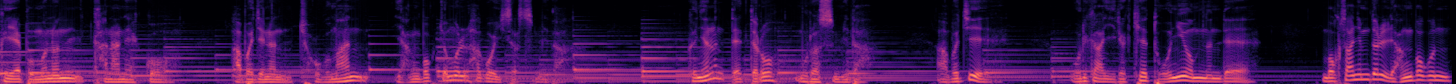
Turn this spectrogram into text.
그의 부모는 가난했고 아버지는 조그만 양복점을 하고 있었습니다. 그녀는 때때로 물었습니다. 아버지, 우리가 이렇게 돈이 없는데 목사님들 양복은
